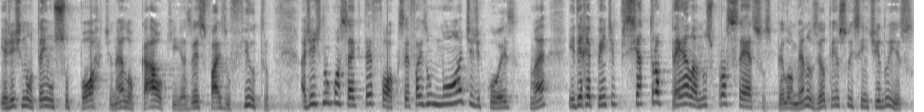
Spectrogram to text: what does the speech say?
e a gente não tem um suporte né, local que às vezes faz o filtro, a gente não consegue ter foco. Você faz um monte de coisa não é? e de repente se atropela nos processos. Pelo menos eu tenho sentido isso.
